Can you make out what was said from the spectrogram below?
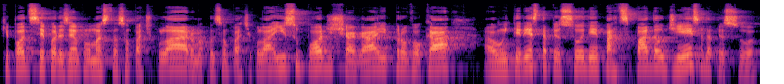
que pode ser, por exemplo, uma situação particular, uma condição particular, e isso pode chegar e provocar o interesse da pessoa de participar da audiência da pessoa.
